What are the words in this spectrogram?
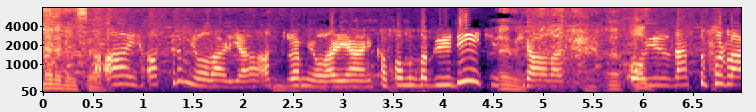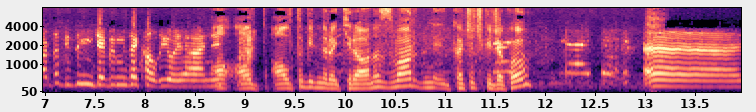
neredeyse. Ay attırmıyorlar ya attıramıyorlar yani kafamızda büyüdüğü için Evet. kiralar. E, O alt- yüzden sıfırlarda bizim cebimize kalıyor yani. a- alt, 6 bin lira kiranız var. Kaça çıkacak o? Ee,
